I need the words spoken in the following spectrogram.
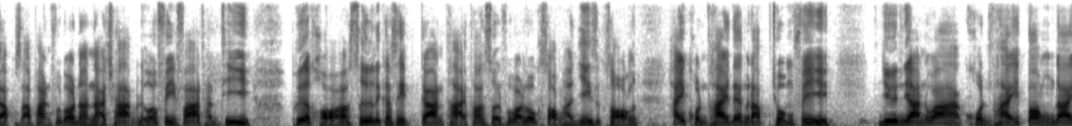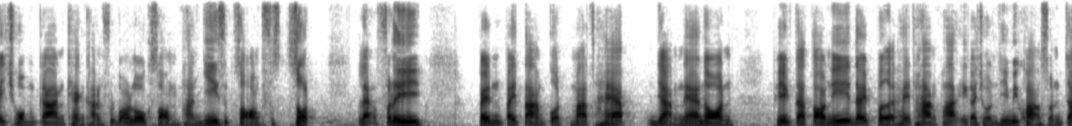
กับสหพันธ์ฟุตบอลนานาชาติ หรือว่าฟีฟ่าทันที เพื่อขอซื้อลิขสิทธิ์การถ่ายทอดสดฟุตบอลโลก 2022 ให้คนไทยได้รับชมฟรี ยืนยันว่าคนไทยต้องได้ชมการแข่งขันฟุตบอลโลก 2022 สด และฟรี เป็นไปตามกฎ must have อย่างแน่นอน เพียงแต่ตอนนี้ได้เปิดให้ทางภาคเอกชนที่มีความสนใจ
